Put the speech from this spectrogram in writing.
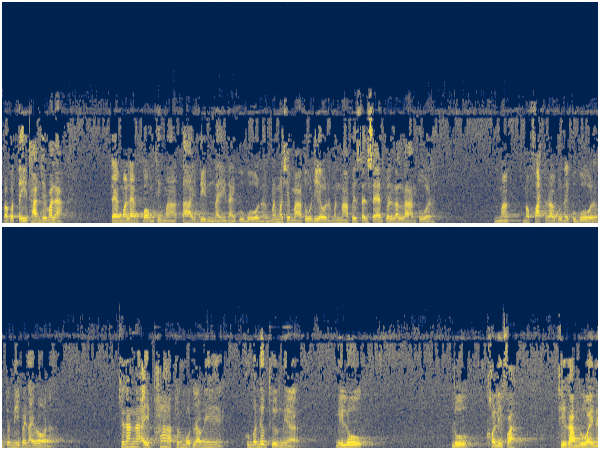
เราก็ตีทันใช่ไหมล่ะ แต่มแมลงป่องที่มาใต้ดินในในกูโบนะมันไม่ใช่มาตัวเดียวนะมันมาเป็นแสนแสนเป็นล้านล้านตัวนะมามาฟัดเราอยู่ในกูโบมันจะหนีไปไหนรอดอะฉะนั้นนะไอ้ภาพทั้งหมดเหล่านี้ คุณก็นึกถึงเนี่ย มีลูก ลูกคอลิฟะที่ร่ำรวยใน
